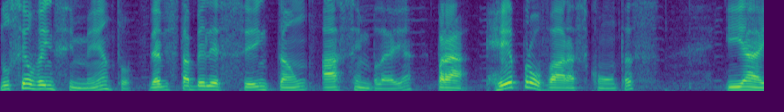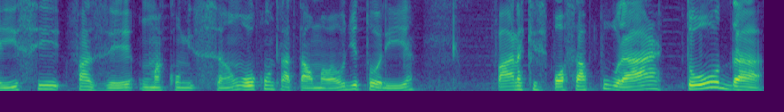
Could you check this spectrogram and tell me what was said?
no seu vencimento, deve estabelecer então a Assembleia para reprovar as contas e aí se fazer uma comissão ou contratar uma auditoria para que se possa apurar toda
